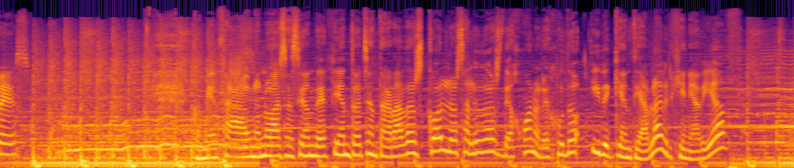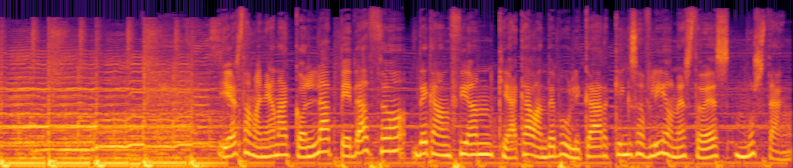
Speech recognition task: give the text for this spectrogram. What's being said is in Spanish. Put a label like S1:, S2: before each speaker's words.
S1: En Radio 3 comienza una nueva sesión de 180 grados con los saludos de Juan Orejudo y de quien te habla, Virginia Díaz. Y esta mañana con la pedazo de canción que acaban de publicar Kings of Leon, esto es Mustang.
